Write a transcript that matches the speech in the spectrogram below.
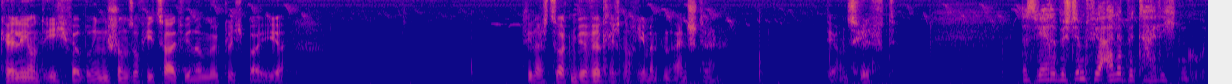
Kelly und ich verbringen schon so viel Zeit wie nur möglich bei ihr. Vielleicht sollten wir wirklich noch jemanden einstellen, der uns hilft. Das wäre bestimmt für alle Beteiligten gut.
